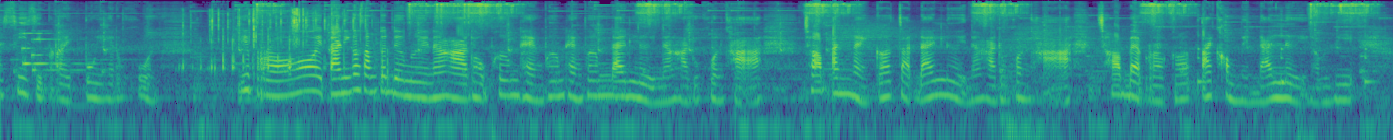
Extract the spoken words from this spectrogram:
340ไรปุยค่ะทุกคน เรียบร้อย ตานี้ก็ซ้ำตัวเดิมเลยนะคะถกเพิ่มแทงเพิ่มแทงเพิ่มได้เลยนะคะ ทุกคนคะชอบอันไหนก็จัดได้เลยนะคะ ทุกคนคะชอบแบบเราก็ใต้คอมเมนต์ได้เลยค่ะพี่ๆ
